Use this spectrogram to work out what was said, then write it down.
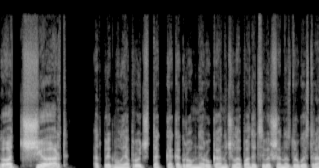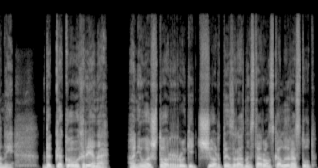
«От чёрт!» — отпрыгнул я прочь, так как огромная рука начала падать совершенно с другой стороны. «Да какого хрена? У него что, руки чёрт из разных сторон скалы растут?»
